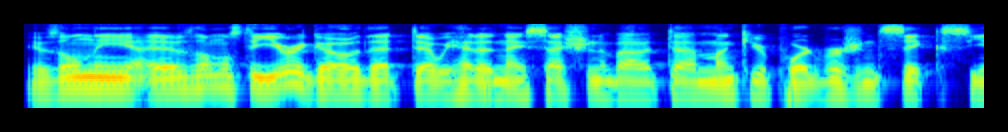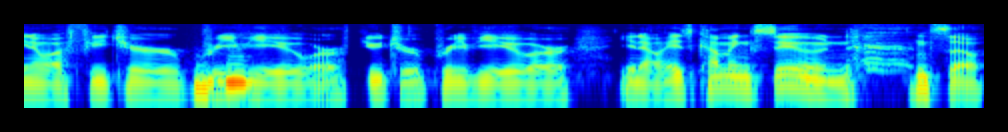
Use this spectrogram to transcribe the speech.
it was only it was almost a year ago that uh, we had a nice session about uh, MunkiReport version six. You know, a feature Mhm. preview or future preview, or you know, it's coming soon. and so,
